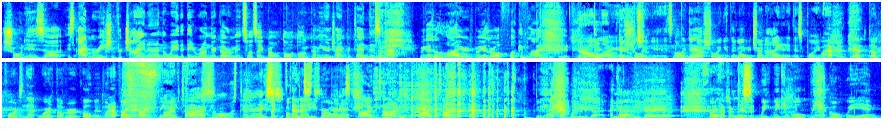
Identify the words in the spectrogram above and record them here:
shown his uh, his admiration for China and the way that they run their government. So it's like, bro, don't don't come here and try and pretend this and that. But you guys are liars, bro. You guys are all fucking liars, dude. They're all They're, lying. they're showing it. It's not like they're Yeah. not showing it. They're not even trying to hide it at this point. What happened to Da- Doug Ford's net worth over COVID? What happened Five then? times, baby. Five times. Five? No, it was ten x. He's like Booker 10x. T, bro. 10x? Five times. Five times. Dude, I can't believe that. I can't believe that. yeah, yeah. But I don't get listen, it. we, we can go we can go way in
